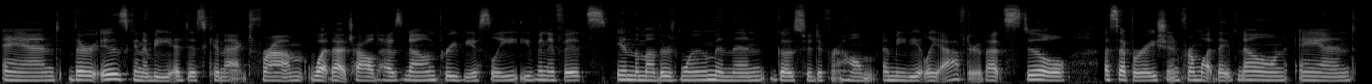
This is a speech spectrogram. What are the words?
And there is going to be a disconnect from what that child has known previously, even if it's in the mother's womb and then goes to a different home immediately after. That's still a separation from what they've known and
